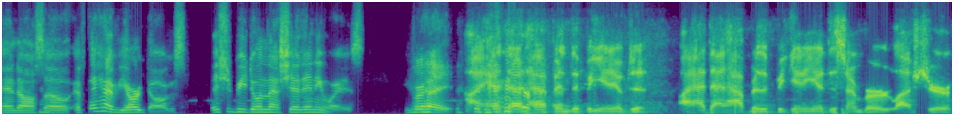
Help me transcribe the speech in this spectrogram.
and also if they have yard dogs, they should be doing that shit anyways. right. I had that happen at the beginning of the. I had that happen at the beginning of December last year.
